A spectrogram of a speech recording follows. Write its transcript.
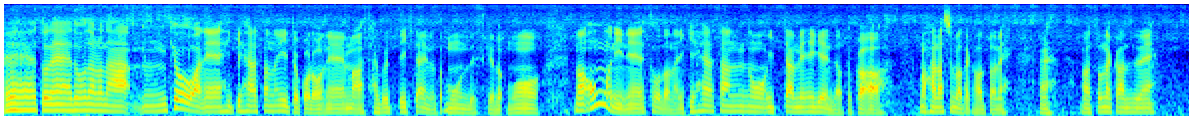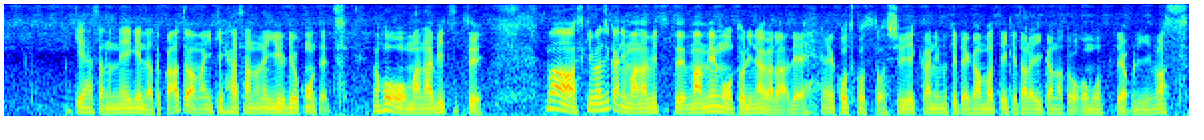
えっ、ー、とね、どうだろうな、うん、今日はね、池原さんのいいところをね、まあ探っていきたいなと思うんですけども、まあ主にね、そうだな、池原さんの言った名言だとか、まあ話また変わったね。うん。まあそんな感じでね、池原さんの名言だとか、あとはまあ池原さんのね、有料コンテンツの方を学びつつ、まあ、隙間時間に学びつつ、まあ、メモを取りながらで、えー、コツコツと収益化に向けて頑張っていけたらいいかなと思っております。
